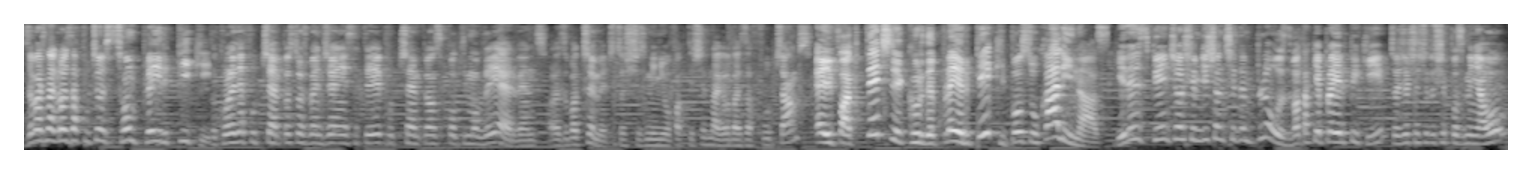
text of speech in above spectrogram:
Zobacz nagrody za Food Champions są player piki. To kolejne Food Champions to już będzie niestety Food Champions po Team of the Year, więc... Ale zobaczymy, czy coś się zmieniło faktycznie w nagrodach za Food Champs. Ej, faktycznie, kurde, player piki, posłuchali nas. Jeden z 5,87+, plus, dwa takie player piki. Coś jeszcze się tu się pozmieniało?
